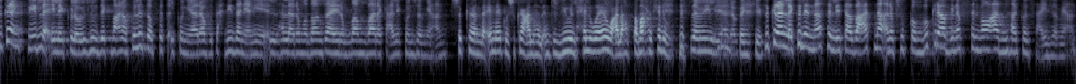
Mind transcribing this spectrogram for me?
شكرا كثير لك ولوجودك معنا وكل التوفيق لكم يا رب وتحديدا يعني هلأ رمضان جاي رمضان مبارك عليكم جميعا. شكرا لك وشكرا على هالانترفيو الحلوة وعلى هالصباح الحلو. تسلمي لي يا رب. شكرا لكل الناس اللي تابعتنا أنا بشوفكم بكرة بنفس الموعد نهاركم سعيد جميعا.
